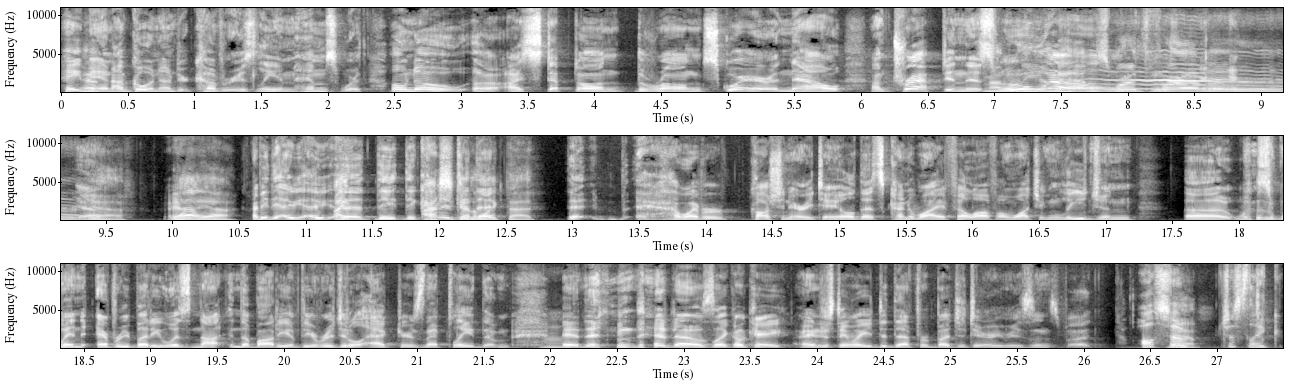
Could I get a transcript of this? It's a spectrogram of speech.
Hey man, I'm going undercover as Liam Hemsworth. Oh no, uh, I stepped on the wrong square and now I'm trapped in this. Uh, oh, Liam well. Hemsworth forever. Yeah. Yeah, yeah. I mean, they, I, uh, they, they kind actually of did kinda that. like that. that- However, cautionary tale. That's kind of why I fell off on watching Legion. Uh, was when everybody was not in the body of the original actors that played them, Hmm. and then, then I was like, okay, I understand why you did that for budgetary reasons, but Also, Yeah. just like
